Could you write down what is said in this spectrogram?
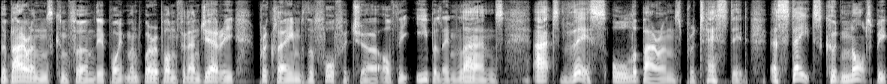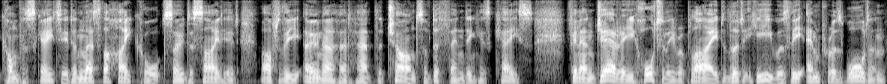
The barons confirmed the appointment, whereupon Filangieri proclaimed the forfeiture of the Ibelin lands. At this, all the barons protested. Estates could not be confiscated unless the High Court so decided, after the owner had had the chance of defending his case. Filangieri haughtily replied that he was the Emperor's warden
